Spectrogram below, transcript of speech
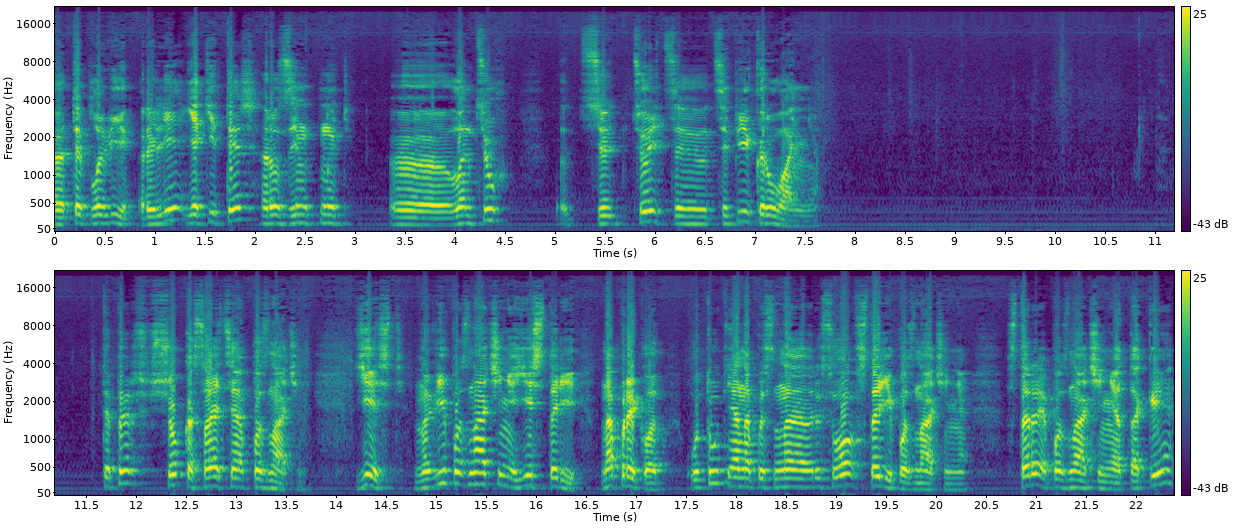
е, теплові реле, які теж розімкнуть е, ланцюг е, цієї цепі керування. Тепер, що касається позначень. Є нові позначення, є старі. Наприклад, отут я нарисував старі позначення. Старе позначення таке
